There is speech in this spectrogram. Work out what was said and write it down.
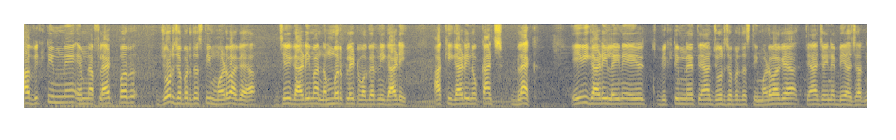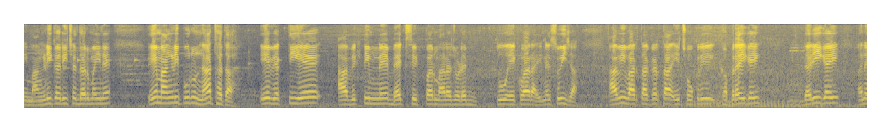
આ વિક્ટીમને એમના ફ્લેટ પર જોર જબરદસ્તી મળવા ગયા. જે ગાડીમાં નંબર પ્લેટ વગરની ગાડી, આખી ગાડીનો કાચ બ્લેક, એવી ગાડી લઈને એ વિક્ટીમને ત્યાં જોર જબરદસ્તી મળવા ગયા. ત્યાં જઈને બે હજારની માંગણી કરી છે દર મહિને. એ માંગણી પૂરું ના થતાં એ વ્યક્તિએ આ વિક્ટીમને બેક સીટ પર મારા જોડે તું એકવાર આવીને સૂઈ જા. આવી વાર્તા કરતાં એ છોકરી ગભરાઈ ગઈ, ડરી ગઈ અને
